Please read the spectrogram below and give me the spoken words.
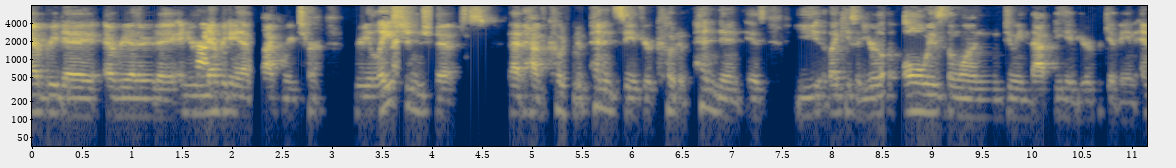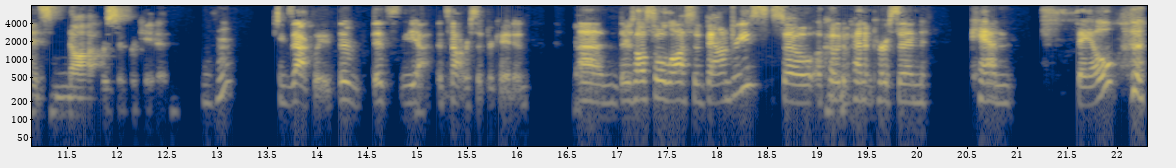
every day, every other day, and you're right. never getting that back in return. Relationships that have codependency, if you're codependent, is you, like you said, you're always the one doing that behavior of giving, and it's not reciprocated. Mm-hmm. Exactly. There, it's yeah, it's not reciprocated. Yeah. Um, there's also a loss of boundaries. So a mm-hmm. codependent person can fail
